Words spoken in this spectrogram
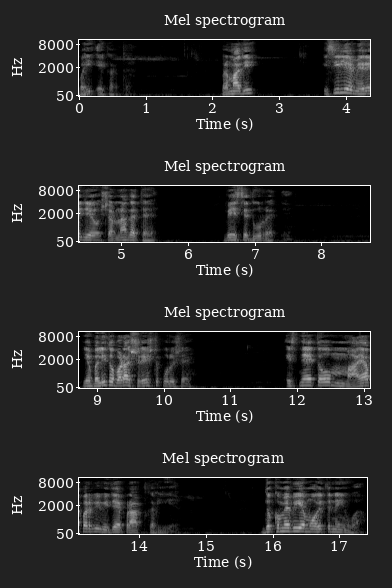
वही एक अर्थ है। ब्रह्मा जी, इसीलिए मेरे जो शरणागत है, वे इससे दूर रहते हैं। यह बलि तो बड़ा श्रेष्ठ पुरुष है। इसने तो माया पर भी विजय प्राप्त कर ली है। दुख में भी यह मोहित नहीं हुआ।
